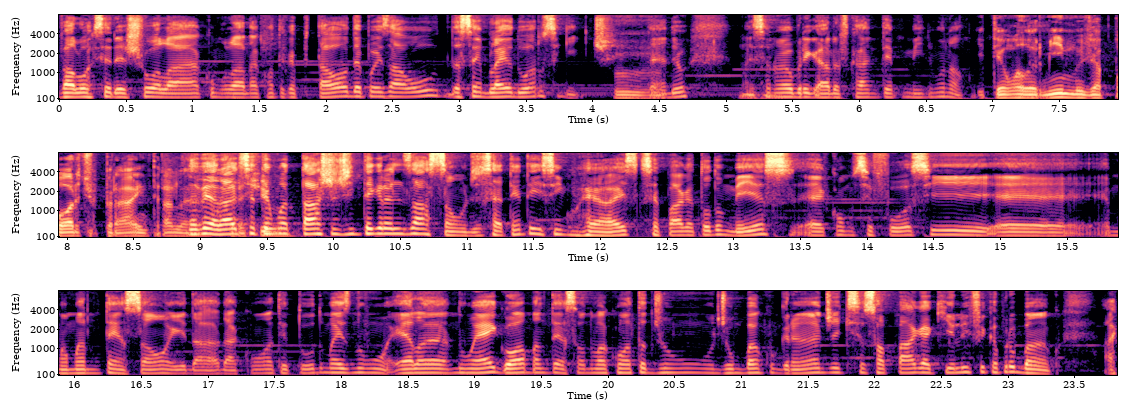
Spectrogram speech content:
valor que você deixou lá acumulado na conta capital depois da, ou da assembleia do ano seguinte. Entendeu? Mas você não é obrigado a ficar em tempo mínimo, não. E tem um valor mínimo de aporte para entrar na Na verdade, você tem uma taxa de integralização de 75 reais que você paga todo mês, é como se fosse é, uma manutenção aí da, da conta e tudo, mas não, ela não é igual a manutenção de uma conta de um, de um banco grande que você só paga aquilo e fica para o banco. A-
